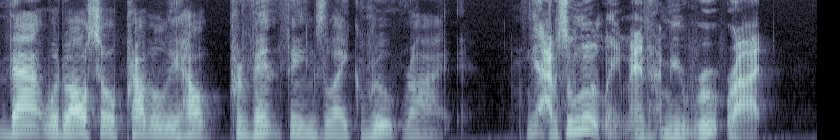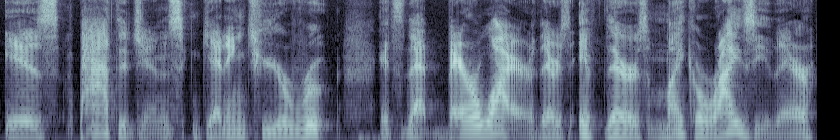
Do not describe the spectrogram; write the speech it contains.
that would also probably help prevent things like root rot. Yeah, absolutely, man. I mean, root rot is pathogens getting to your root. It's that bare wire. There's if there's mycorrhizae there,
